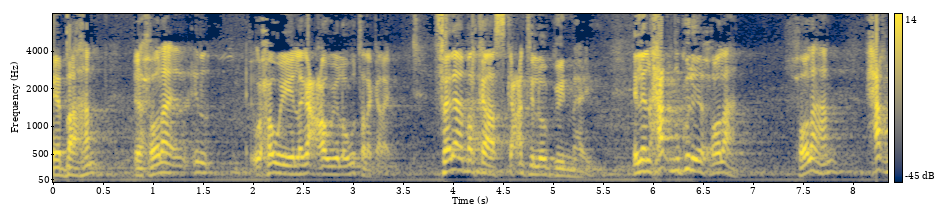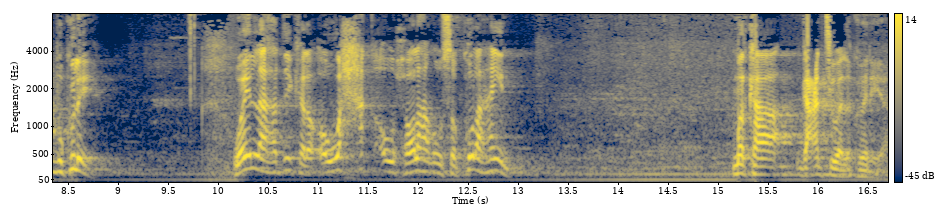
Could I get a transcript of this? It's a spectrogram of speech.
Ee baahan ee xoolaha in waxa weeye laga caawiyo loogu talagalay. Falaa markaas gacantii loo goyn maayo. Ilan xaq buu ku leeyahay xoolahan. Xoolahan xaq buu ku leeyahay. Wa ilaa haddii kale oo wax xaq uu xoolahan uusan ku lahayn markaa gacantii waa la goynaya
